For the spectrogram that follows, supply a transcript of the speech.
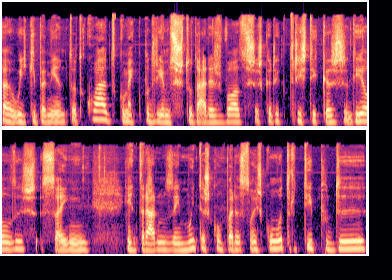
uh, o equipamento adequado, como é que poderíamos estudar as vozes, as características deles, sem entrarmos em muitas comparações com outro tipo de,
